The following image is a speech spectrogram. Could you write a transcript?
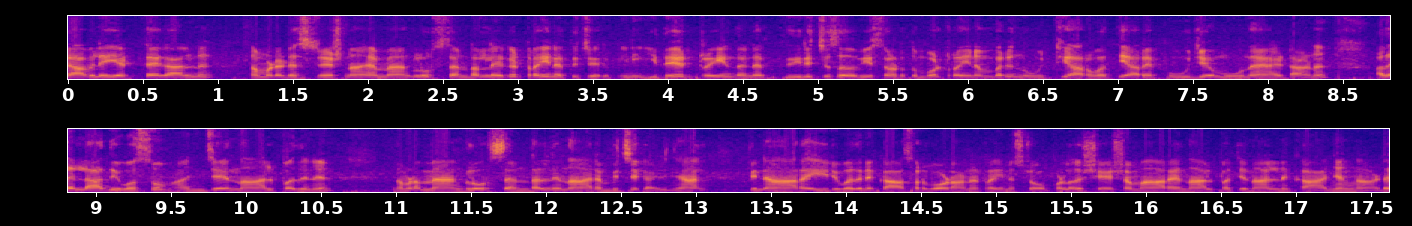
രാവിലെ എട്ടേ കാലിന് നമ്മുടെ ഡെസ്റ്റിനേഷനായ മാംഗ്ലൂർ സെൻട്രലിലേക്ക് ട്രെയിൻ എത്തിച്ചേരും. ഇനി ഇതേ ട്രെയിൻ തന്നെ തിരിച്ച് സർവീസ് നടത്തുമ്പോൾ ട്രെയിൻ നമ്പർ നൂറ്റി അറുപത്തി ആറ് പൂജ്യം മൂന്ന് ആയിട്ടാണ്. അത് എല്ലാ ദിവസവും അഞ്ച് നാൽപ്പതിന് നമ്മുടെ മാംഗ്ലൂർ സെൻട്രലിൽ നിന്ന് ആരംഭിച്ച് കഴിഞ്ഞാൽ പിന്നെ ആറ് ഇരുപതിന് കാസർഗോഡാണ് ട്രെയിൻ സ്റ്റോപ്പ് ഉള്ളത്. ശേഷം ആറ് നാൽപ്പത്തി നാലിന് കാഞ്ഞങ്ങാട്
